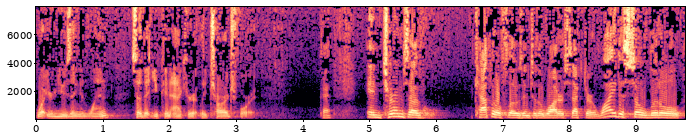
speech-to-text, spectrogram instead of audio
what you're using and when, so that you can accurately charge for it. Okay. In terms of capital flows into the water sector, why does so little,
